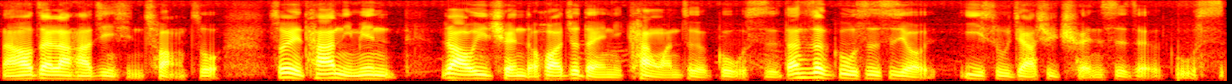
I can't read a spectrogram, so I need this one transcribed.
然后再让他进行创作。所以它里面绕一圈的话，就等于你看完这个故事，但是这个故事是有艺术家去诠释这个故事。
